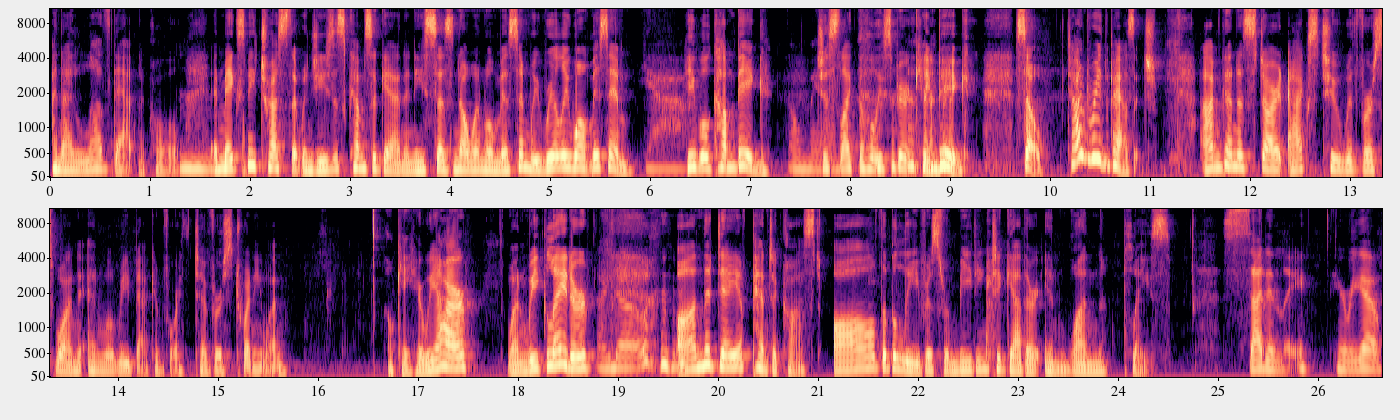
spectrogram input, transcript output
And I love that, Nicole. Mm. It makes me trust that when Jesus comes again and he says no one will miss him, we really won't miss him. Yeah. He will come big. Oh, man. Just like the Holy Spirit came big. So, time to read the passage. I'm going to start Acts 2 with verse 1 and we'll read back and forth to verse 21. Okay, here we are. One week later. I know. on the day of Pentecost, all the believers were meeting together in one place. Suddenly, here we go.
